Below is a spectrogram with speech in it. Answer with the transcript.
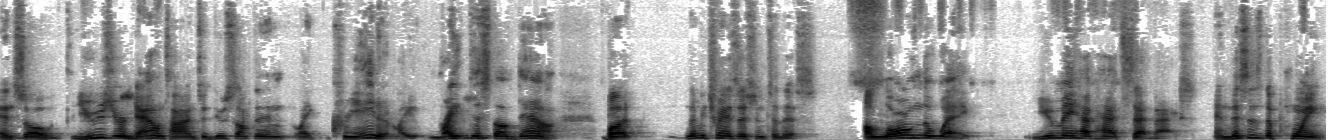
And so mm-hmm. use your mm-hmm. downtime to do something like creative, like write this mm-hmm. stuff down. But let me transition to this. Along the way, you may have had setbacks. And this is the point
